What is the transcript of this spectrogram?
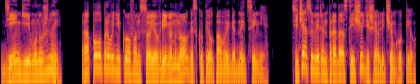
Деньги ему нужны, а полупроводников он в свое время много скупил по выгодной цене. Сейчас, уверен, продаст еще дешевле, чем купил.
